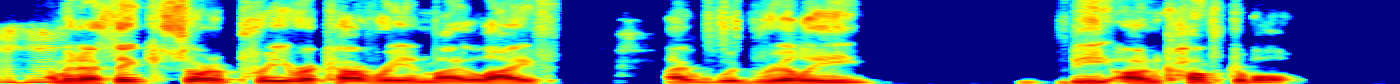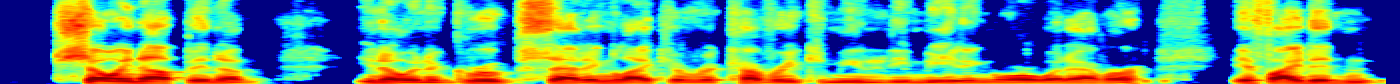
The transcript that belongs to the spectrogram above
Mm-hmm. I mean, I think sort of pre recovery in my life, I would really be uncomfortable showing up in a you know in a group setting like a recovery community meeting or whatever if I didn't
